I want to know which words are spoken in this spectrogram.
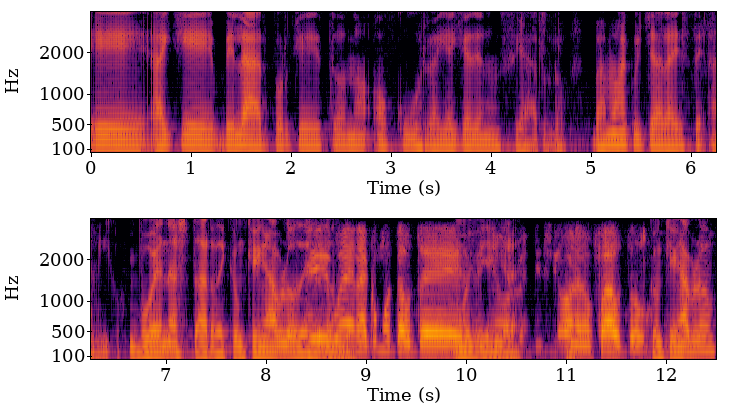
eh, hay que velar porque esto no ocurra y hay que denunciarlo. Vamos a escuchar a este amigo. Buenas tardes, ¿con quién hablo? Desde sí, buenas, ¿cómo está usted? Muy bien, gracias. Bendiciones, don Fausto. ¿Con quién hablo?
